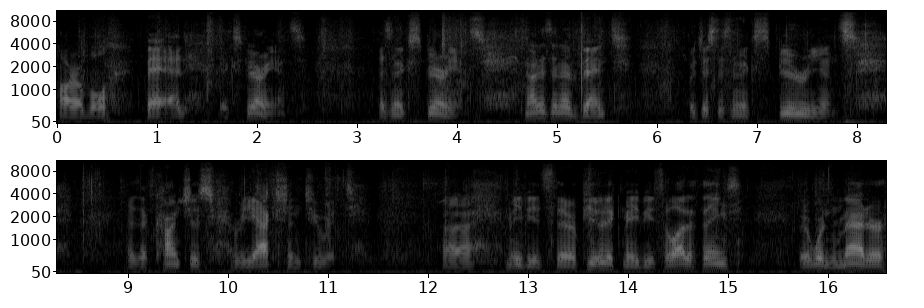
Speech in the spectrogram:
horrible, bad experience. As an experience, not as an event, but just as an experience. as a conscious reaction to it. Uh, maybe it's therapeutic, maybe it's a lot of things, but it wouldn't matter.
